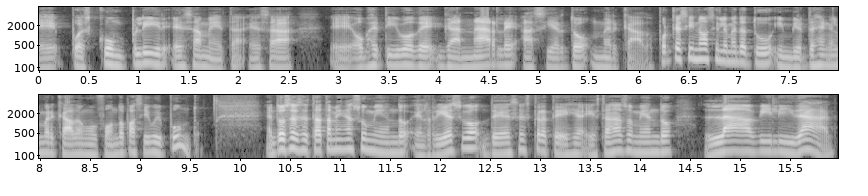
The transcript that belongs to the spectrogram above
eh, pues cumplir esa meta, ese eh, objetivo de ganarle a cierto mercado. Porque si no, simplemente tú inviertes en el mercado en un fondo pasivo y punto. Entonces estás también asumiendo el riesgo de esa estrategia y estás asumiendo la habilidad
